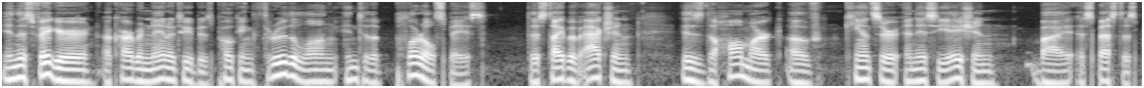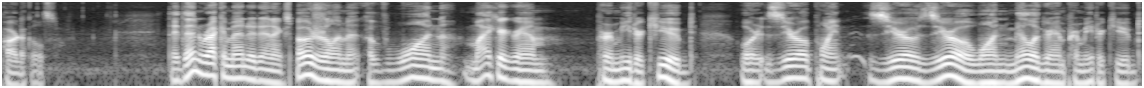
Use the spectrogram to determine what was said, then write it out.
In this figure, a carbon nanotube is poking through the lung into the pleural space. This type of action is the hallmark of cancer initiation by asbestos particles. They then recommended an exposure limit of 1 microgram per meter cubed, or 0.001 milligram per meter cubed,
